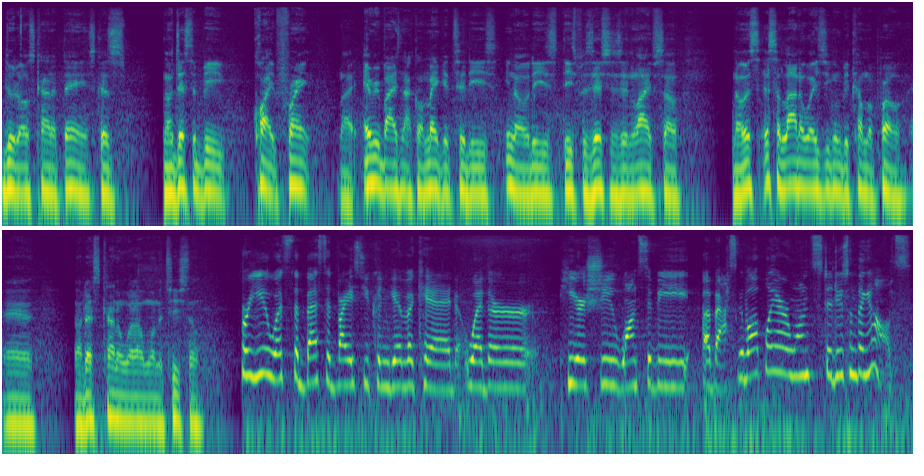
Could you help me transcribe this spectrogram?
do those kind of things. Because, you know, just to be quite frank, like everybody's not gonna make it to these, you know, these these positions in life. So, you know, it's it's a lot of ways you can become a pro, and you know, that's kind of what I want to teach them. For you, what's the best advice you can give a kid, whether he or she wants to be a basketball player or wants to do something else?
